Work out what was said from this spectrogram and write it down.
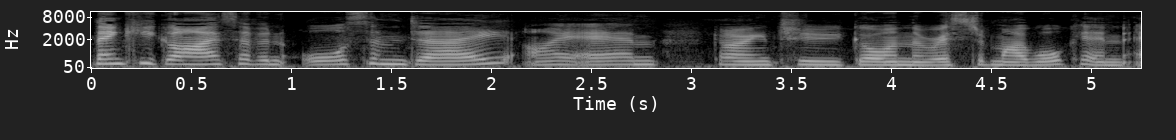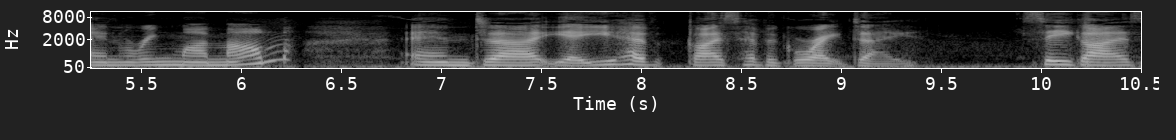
Thank you guys. Have an awesome day. I am going to go on the rest of my walk and, and ring my mum. And uh, yeah, you have guys have a great day. See you guys.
